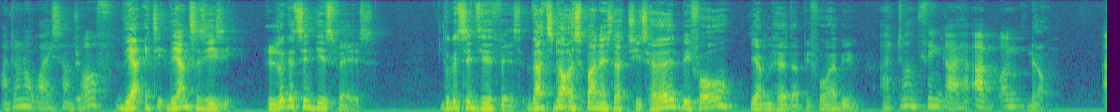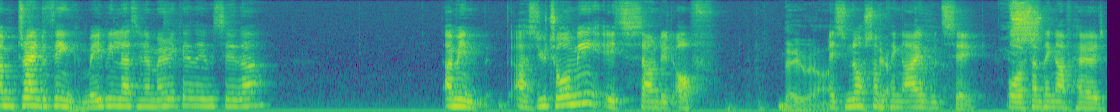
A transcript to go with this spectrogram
I don't know why it sounds off. The the answer is easy. Look at Cynthia's face. Look at Cynthia's face. That's not a Spanish that she's heard before. You haven't heard that before, have you? I don't think I. ha- No. I'm trying to think. Maybe in Latin America they would say that. I mean, as you told me, it sounded off. There you are. It's not something I would say or something I've heard.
